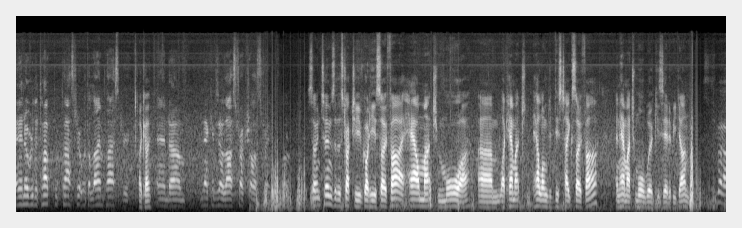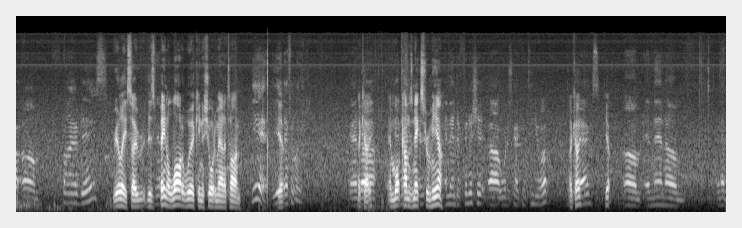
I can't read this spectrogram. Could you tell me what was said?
And then over the top, we plaster it with a lime plaster, okay. and, um, and that gives it a lot of structural strength as well. So in terms of the structure you've got here so far, how much more, um, like how much, how long did this take so far? And how much more work is there to be done? This is about um, five days. Really? So there's Yep. been a lot of work in a short amount of time. Yeah, yeah, Yep. definitely. And, Okay. uh, And what then- comes next from here? And then to finish it, uh, we're just gonna continue up. Okay. Bags. Yep. Um, and then um, and then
